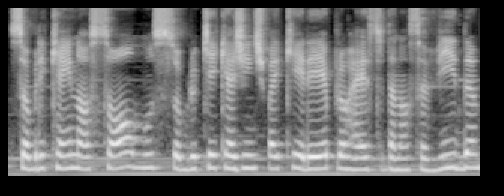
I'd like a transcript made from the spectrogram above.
sobre quem nós somos, sobre o que que a gente vai querer para o resto da nossa vida.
